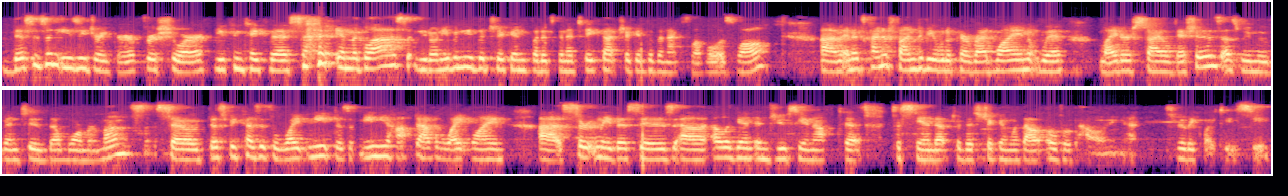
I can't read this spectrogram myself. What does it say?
this is an easy drinker for sure. You can take this in the glass. You don't even need the chicken, but it's going to take that chicken to the next level as well. Um, and it's kind of fun to be able to pair red wine with lighter style dishes as we move into the warmer months. So just because it's a white meat doesn't mean you have to have a white wine. Uh, certainly this is uh, elegant and juicy enough to, to stand up to this chicken without overpowering it. It's really quite tasty.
